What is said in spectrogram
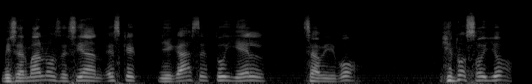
Mis hermanos decían, es que llegaste tú y él se avivó. Y no soy yo,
